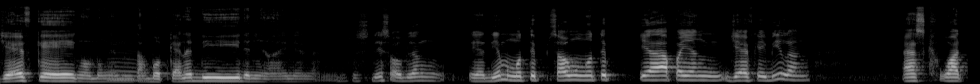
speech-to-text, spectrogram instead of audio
JFK, ngomongin tentang Bob Kennedy dan yang lainnya kan. Terus dia selalu bilang, ya dia mengutip, selalu mengutip ya apa yang JFK bilang. Ask what,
